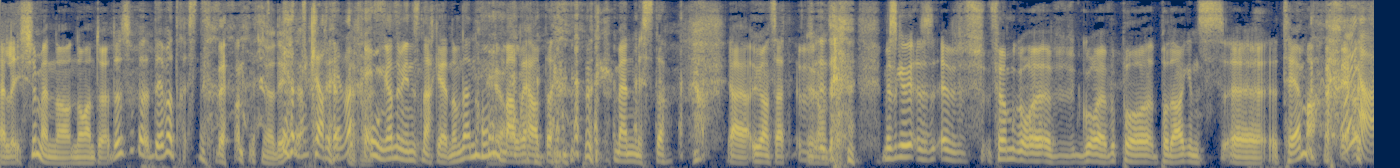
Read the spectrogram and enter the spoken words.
eller ikke, men når, når han døde, så det var trist. Ja, det Ja, klart det var trist. Ungene mine snakker ennå om den hunden vi aldri hadde, men mista. Ja, ja, uansett. Vi skal, eh, før vi går, går over på, på dagens uh, tema ja.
